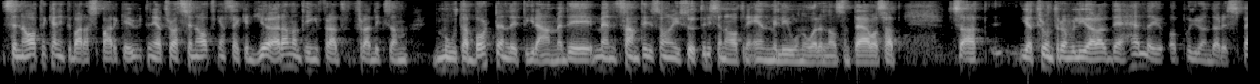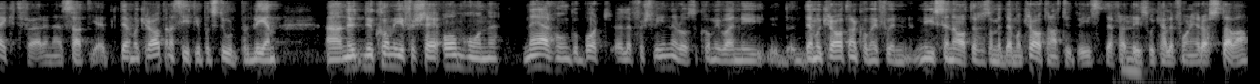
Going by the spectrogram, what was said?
Senaten kan inte bara sparka ut henne. Jag tror att senaten kan säkert göra någonting för att, för att liksom mota bort den lite grann. Men, det, men samtidigt så har hon ju suttit i senaten i en miljon år eller något sånt där. Va? Så, att, så att jag tror inte de vill göra det heller på grund av respekt för henne. Så att Demokraterna sitter på ett stort problem. Uh, nu, nu kommer ju för sig om hon när hon går bort eller försvinner då så kommer ju vara en ny, Demokraterna kommer få en ny senator som är demokraterna naturligtvis, därför att mm. det är så Kalifornien röstar. Va?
